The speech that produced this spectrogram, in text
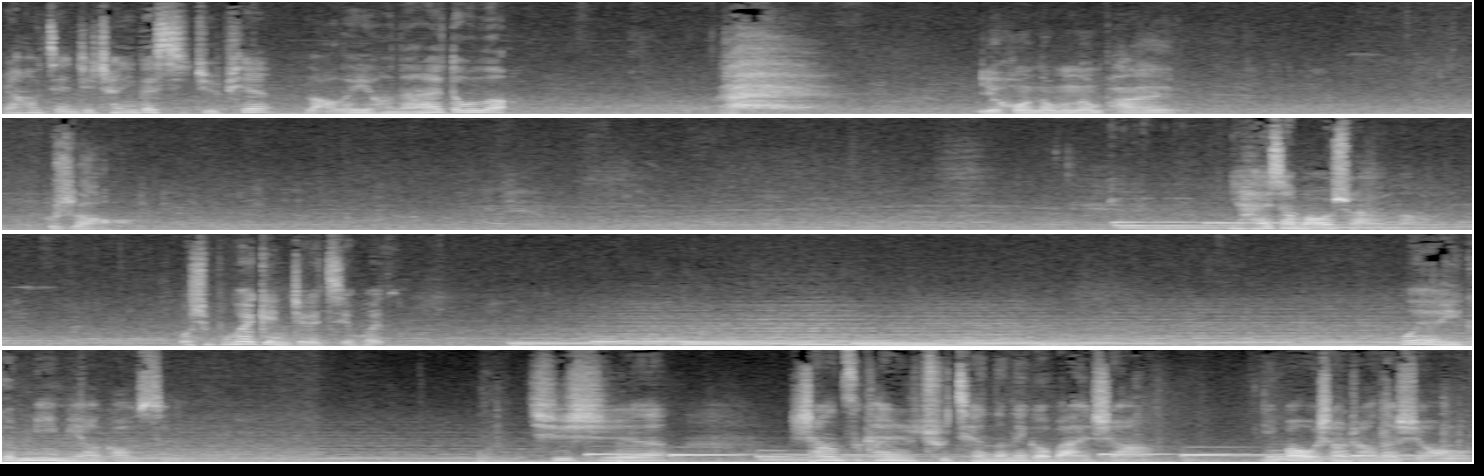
然后剪辑成一个喜剧片，老了以后拿来逗乐。哎以后能不能拍，不知道。你还想把我甩了呢？我是不会给你这个机会的。我有一个秘密要告诉你。其实，上次看日出前的那个晚上，你抱我上床的时候，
